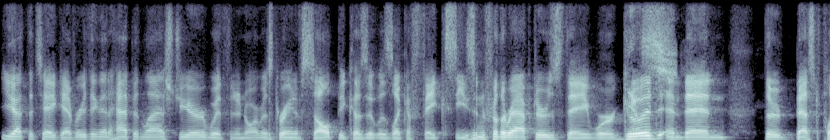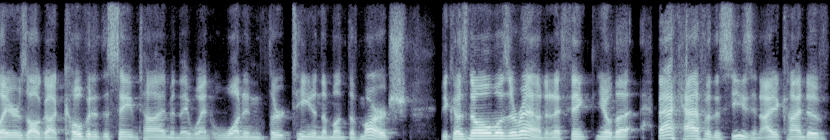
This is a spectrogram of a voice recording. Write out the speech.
you have to take everything that happened last year with an enormous grain of salt because it was like a fake season for the Raptors. They were good, yes. and then their best players all got COVID at the same time, and they went one in thirteen in the month of March because no one was around. And I think you know the back half of the season, I kind of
